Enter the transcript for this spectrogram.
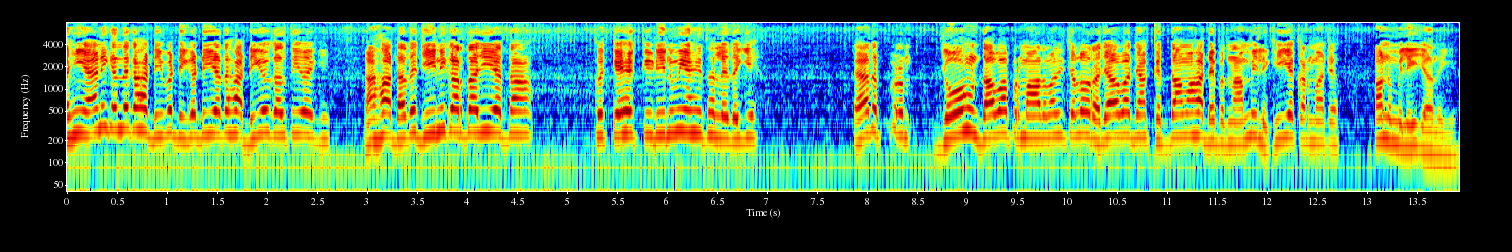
ਅਸੀਂ ਇਹ ਨਹੀਂ ਕਹਿੰਦੇ ਕਿ ਸਾਡੀ ਵੱਡੀ ਗੱਡੀ ਹੈ ਤੇ ਸਾਡੀ ਕੋਈ ਗਲਤੀ ਹੋਏਗੀ। ਸਾਡਾ ਤੇ ਜੀ ਨਹੀਂ ਕਰਦਾ ਜੀ ਇਦਾਂ ਕੋਈ ਕਿਸੇ ਕੀੜੀ ਨੂੰ ਵੀ ਅਸੀਂ ਥੱਲੇ ਦਈਏ। ਇਹ ਤੇ ਪਰ- ਜੋ ਹੁੰਦਾ ਵਾ ਪ੍ਰਮਾਤਮਾ ਦੀ ਚਲੋ ਰਜਾ ਵਾ ਜਾਂ ਕਿੱਦਾਂ ਵਾ ਸਾਡੇ ਬਦਨਾਮੀ ਲਿਖੀ ਹੈ ਕਰਮਾਂ 'ਚ ਸਾਨੂੰ ਮਿਲੀ ਜਾਂਦੀ ਹੈ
